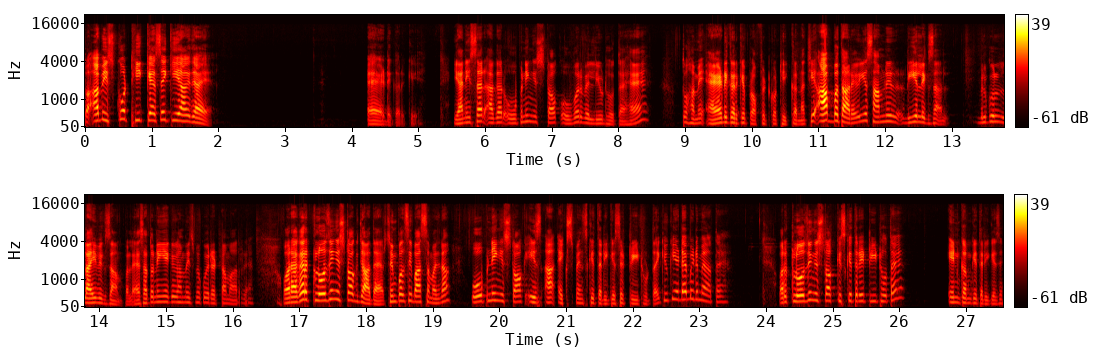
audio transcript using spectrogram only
तो अब इसको ठीक कैसे किया जाए? ऐड करके। यानी सर, अगर ओपनिंग स्टॉक ओवर वैल्यूड होता है तो हमें ऐड करके प्रॉफिट को ठीक करना चाहिए। आप बता रहे हो, ये सामने रियल एग्ज़ाम बिल्कुल लाइव एग्ज़ाम्पल ऐसा तो नहीं है कि हम इसमें कोई रट्टा मार रहे हैं। और अगर क्लोजिंग स्टॉक ज़्यादा है सिंपल सी बात समझना opening stock is a expense के तरीके से ट्रीट होता है, क्योंकि ये डेबिट में आता है। और क्लोजिंग स्टॉक किसके तरह ट्रीट होता है? इनकम के तरीके से।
